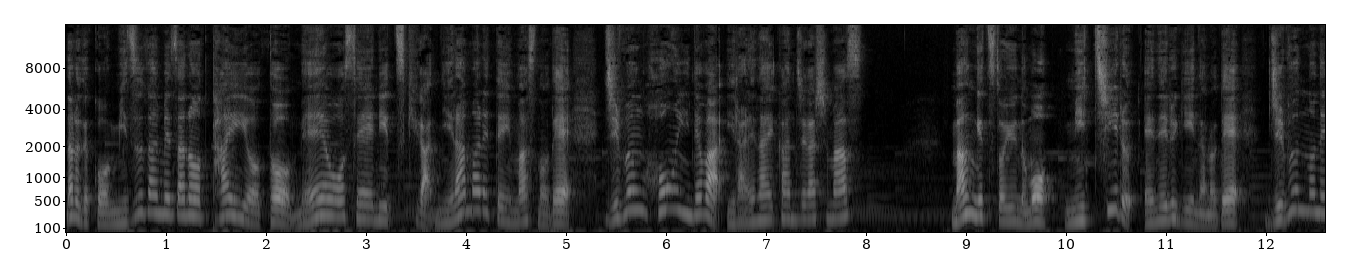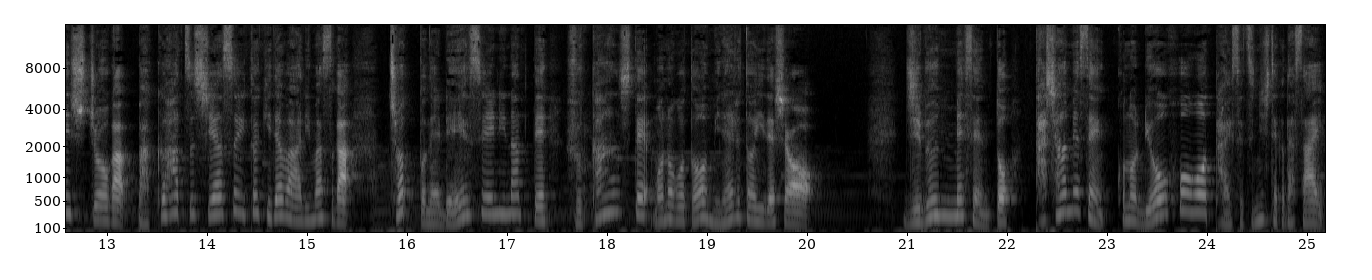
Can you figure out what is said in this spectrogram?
なのでこう水亀座の太陽と冥王星に月が睨まれていますので、自分本位ではいられない感じがします。満月というのも満ちるエネルギーなので、自分のね主張が爆発しやすい時ではありますが、ちょっとね冷静になって俯瞰して物事を見れるといいでしょう。自分目線と他者目線、この両方を大切にしてください。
